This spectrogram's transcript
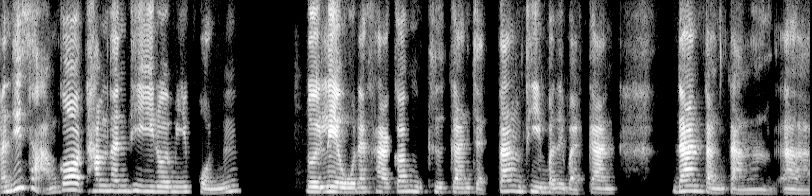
อันที่สามก็ทำทันทีโดยมีผลโดยเร็วนะคะ ก็คือการจัดตั้งทีมปฏิบัติการด้านต่างๆอ่า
